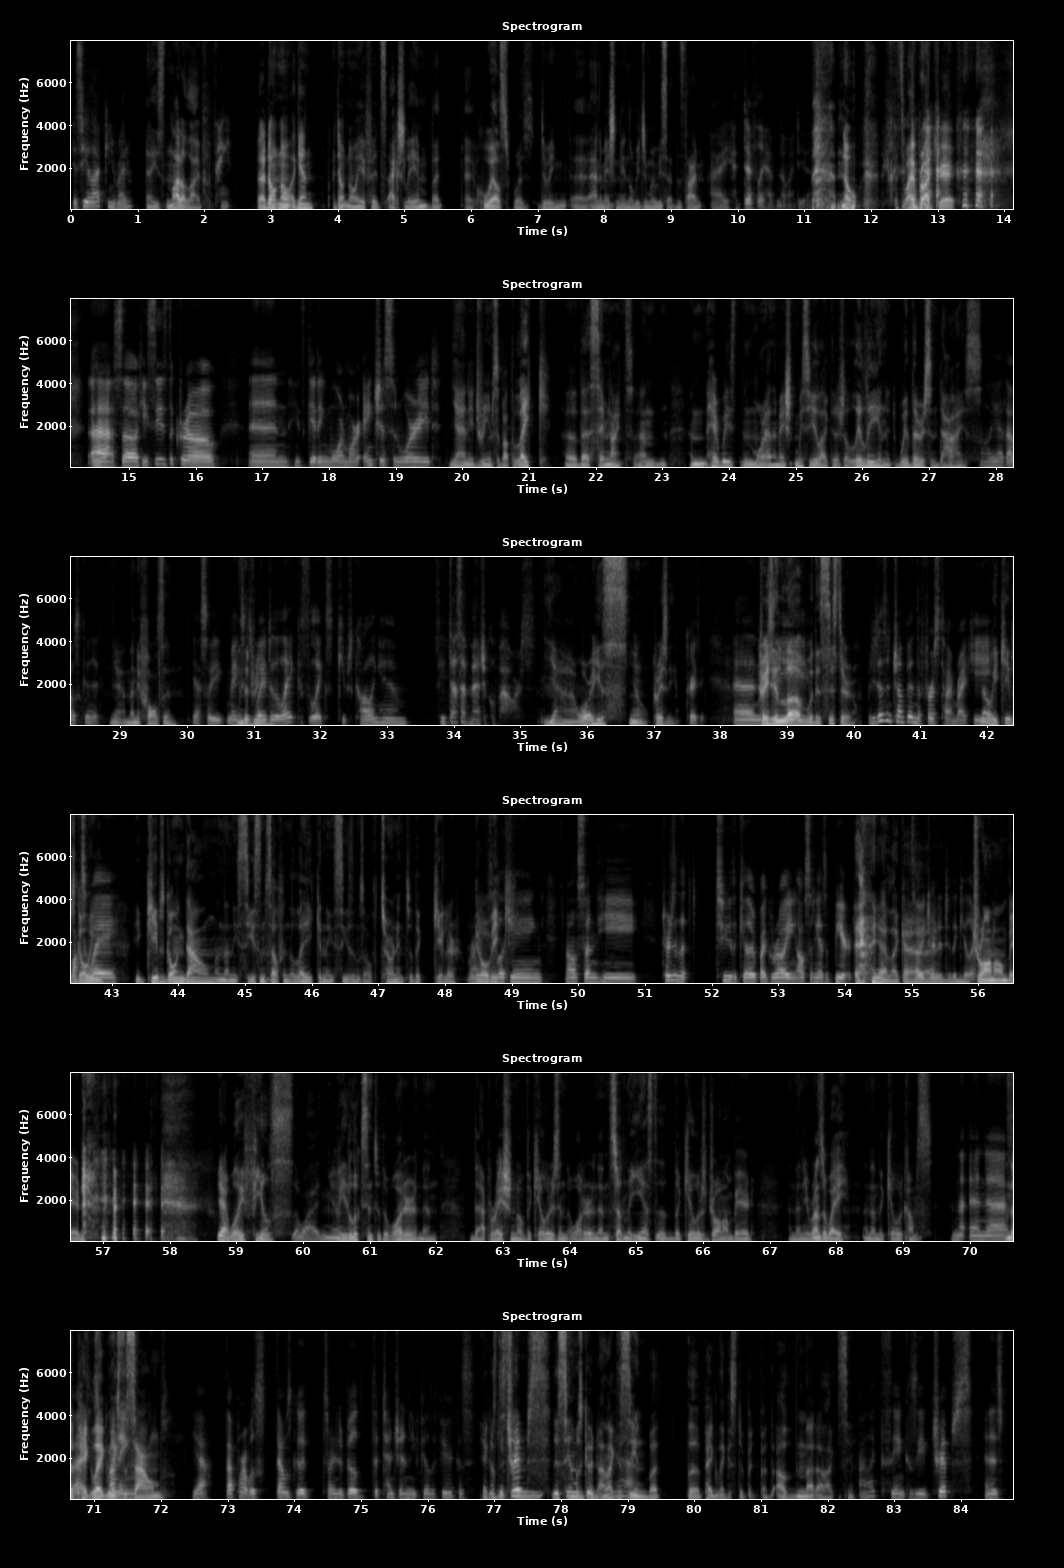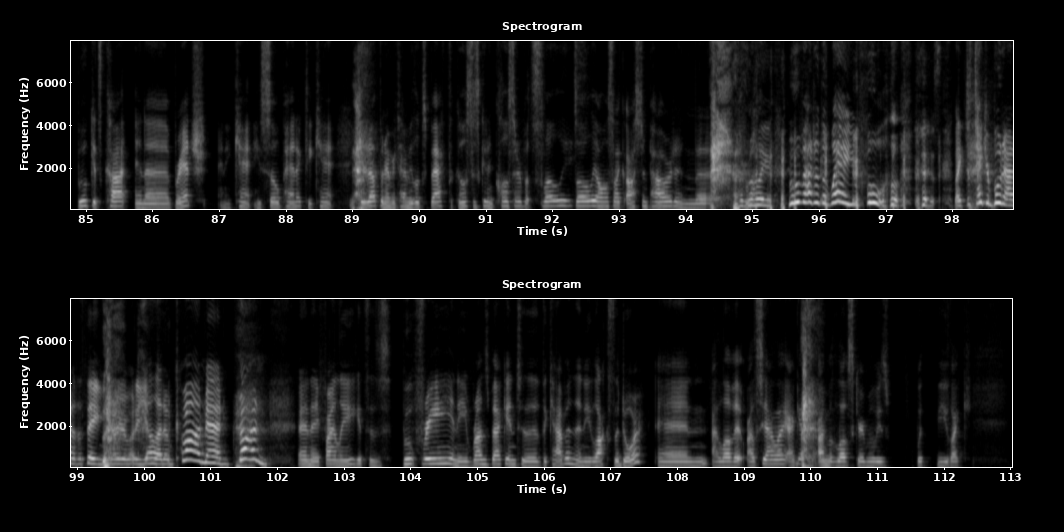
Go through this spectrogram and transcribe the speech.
Is he alive? Can you write him? Uh, he's not alive. Dang it. But I don't know. Again, I don't know if it's actually him. But uh, who else was doing uh, animation in Norwegian movies at this time? I definitely have no idea. no, that's why I brought you here. uh, so he sees the crow, and he's getting more and more anxious and worried. Yeah, and he dreams about the lake uh, the same night, and and here we in more animation we see like there's a lily and it withers and dies. Oh yeah, that was good. Yeah, and then he falls in. Yeah, so he makes his way to the lake because the lake keeps calling him. So he does have magical powers. Yeah, or he's you know crazy, Crazy. And crazy in love with his sister. But he doesn't jump in the first time, right? He No, he keeps going. away. He keeps going down, and then he sees himself in the lake, and he sees himself turn into the killer, Right, he's looking, and all of a sudden he turns into to the killer by growing. All of a sudden he has a beard. yeah, like That's a how he turned into the killer. Drawn on beard. yeah, well, he feels. Uh, why you know, he looks into the water, and then the apparition of the killer is in the water, and then suddenly he has the, the killer's drawn on beard, and then he runs away, and then the killer comes, And the, and, uh, and so the peg leg makes the sound. Yeah, that part was that was good. Starting to build the tension. You feel the fear because Yeah, because he the scene, trips. this scene was good. I like the scene, but the peg leg is stupid. But other than that, I like the scene. I like the scene because he trips and his boot gets caught in a branch and he can't. He's so panicked he can't get it up. And every time he looks back, the ghost is getting closer, but slowly, slowly, almost like Austin Powers and uh, rolling. Move out of the way, you fool! like just take your boot out of the thing. You know you're about to yell at him. Come on, man, run! And then he finally gets his boot free and he runs back into the cabin and he locks the door. And I love it. I see. I like. I guess I love scary movies with you like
